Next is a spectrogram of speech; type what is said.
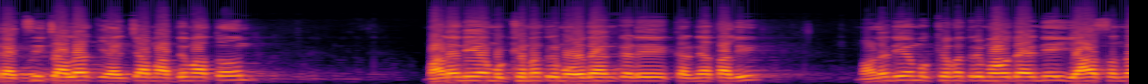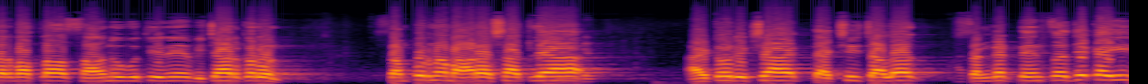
टॅक्सी चालक यांच्या माध्यमातून माननीय मुख्यमंत्री महोदयांकडे करण्यात आली. माननीय मुख्यमंत्री महोदयांनी या संदर्भातला सहानुभूतीने विचार करून संपूर्ण महाराष्ट्रातल्या ऑटो रिक्षा टॅक्सी चालक संघटनेचं जे काही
